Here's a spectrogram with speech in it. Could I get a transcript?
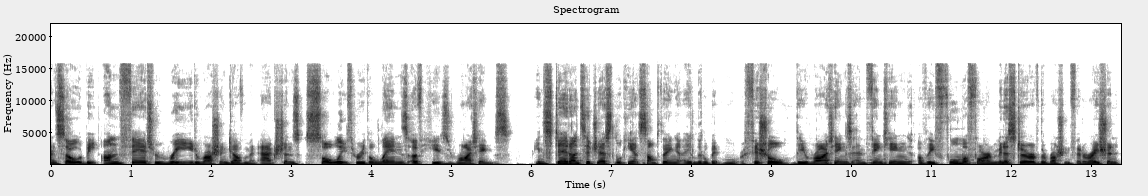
And so it would be unfair to read Russian government actions solely through the lens of his writings. Instead, I'd suggest looking at something a little bit more official the writings and thinking of the former foreign minister of the Russian Federation,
